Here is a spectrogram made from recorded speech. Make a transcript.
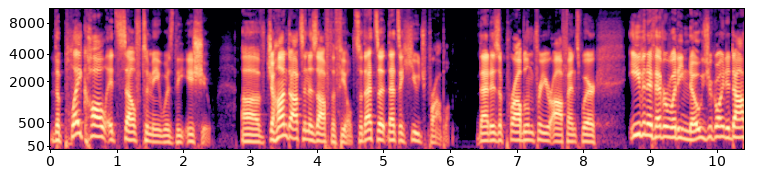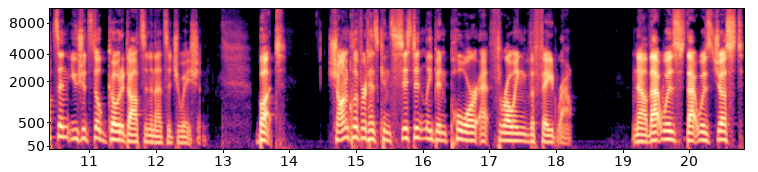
The play call itself to me was the issue of Jahan Dotson is off the field. So that's a that's a huge problem. That is a problem for your offense where even if everybody knows you're going to Dotson, you should still go to Dotson in that situation. But Sean Clifford has consistently been poor at throwing the fade route. Now that was that was just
